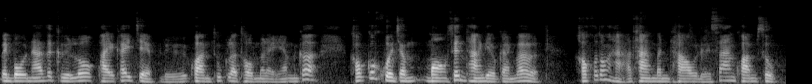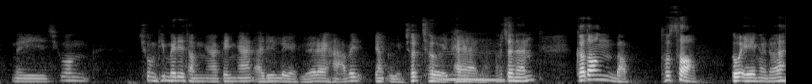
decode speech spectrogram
เป็นโบนัสก็คือโรคภัยไข้เจ็บ หรือความทุกข์ระทมอะไรเงี้ยมันก็เขาก็ควรจะมองเส้นทางเดียวกันว่าแบบเขาก็ต้องหาทางบรรเทาหรือสร้างความสุขในช่วงช่วงที่ไม่ได้ทำงานเป็นงานอดิเรกหรืออะไรหาไปอย่างอื่นชดเชยแทน เพราะฉะนั้นก็ต้องแบบทดสอบตัวเองอะเนอะ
